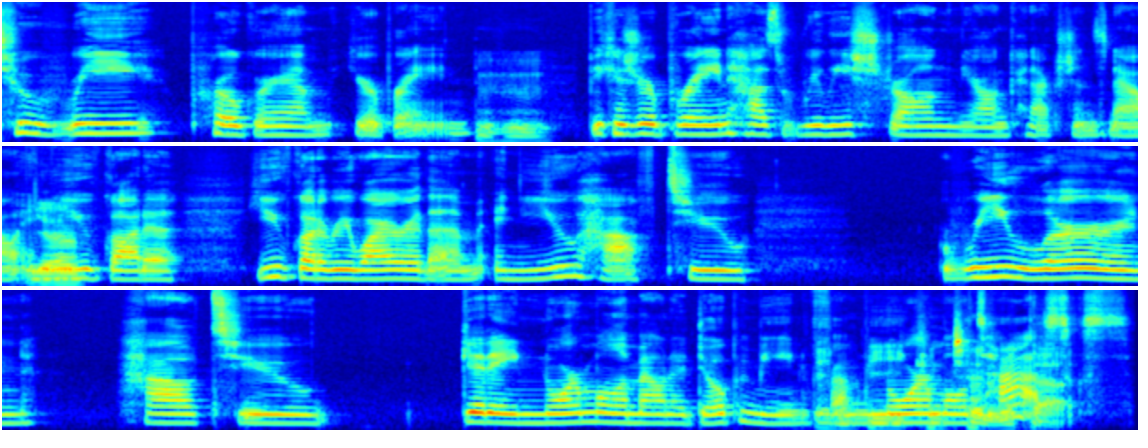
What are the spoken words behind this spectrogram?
to reprogram your brain hmm because your brain has really strong neuron connections now and Yeah. you've got to you've got to rewire them and you have to relearn how to get a normal amount of dopamine from normal content with that. tasks.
